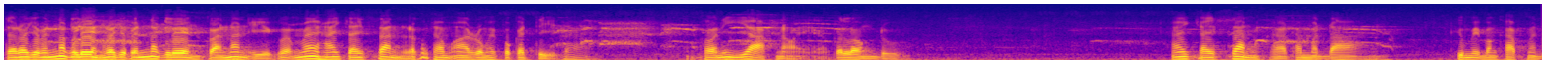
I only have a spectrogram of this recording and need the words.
แต่เราจะเป็นนักเลงเราจะเป็นนักเลงก่อนนั่นอีกว่าแม้หายใจสั้น แล้วก็ทำอารมณ์ให้ปกติได้ ข้อนี้ยากหน่อย ก็ลองดูหายใจสั้นค่ะธรรมดา คือไม่บังคับมัน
